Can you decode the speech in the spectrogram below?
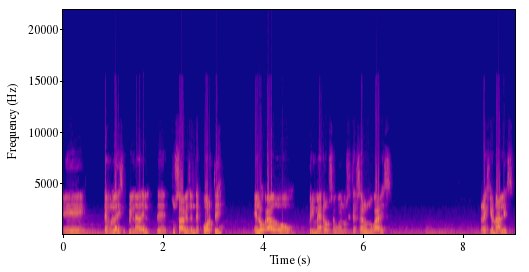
Eh, tengo la disciplina del, de, tú sabes, del deporte. He logrado primeros, segundos y terceros lugares regionales.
